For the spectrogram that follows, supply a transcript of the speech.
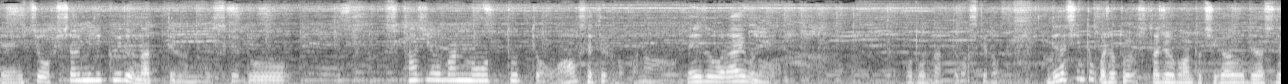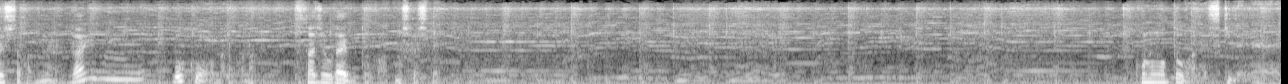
えー、一応オフィシャルミュージックビデオになってるんですけどスタジオ版の音って合わせてるのかな？映像はライブの音になってますけど出だしのとこはちょっとスタジオ版と違う出だしでしたからね。ライブ録音なのかな？スタジオライブとかもしかして。この音がね好きでね。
